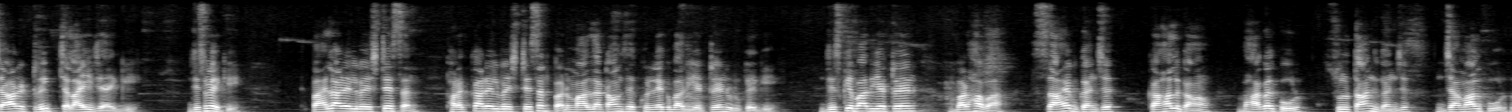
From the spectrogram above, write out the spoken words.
चार ट्रिप चलाई जाएगी, जिसमें कि पहला railway station Farakka railway station पर मालदा टाउन से खुलने के बाद यह ट्रेन रुकेगी, जिसके बाद यह ट्रेन बढ़ावा साहेबगंज कहलगांव, भागलपुर, सुल्तानगंज, जमालपुर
